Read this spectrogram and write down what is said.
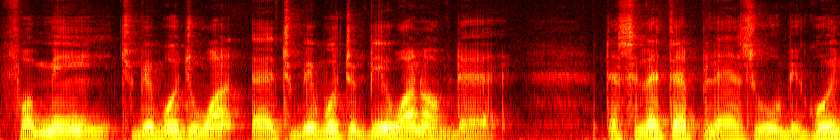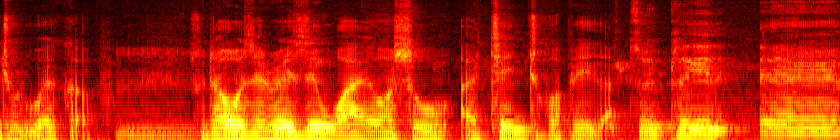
for me to be able to want, uh, to be able to be one of the the selected players who will be going to the World Cup. So that was the reason why also I changed to Copenhagen. So you played uh,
